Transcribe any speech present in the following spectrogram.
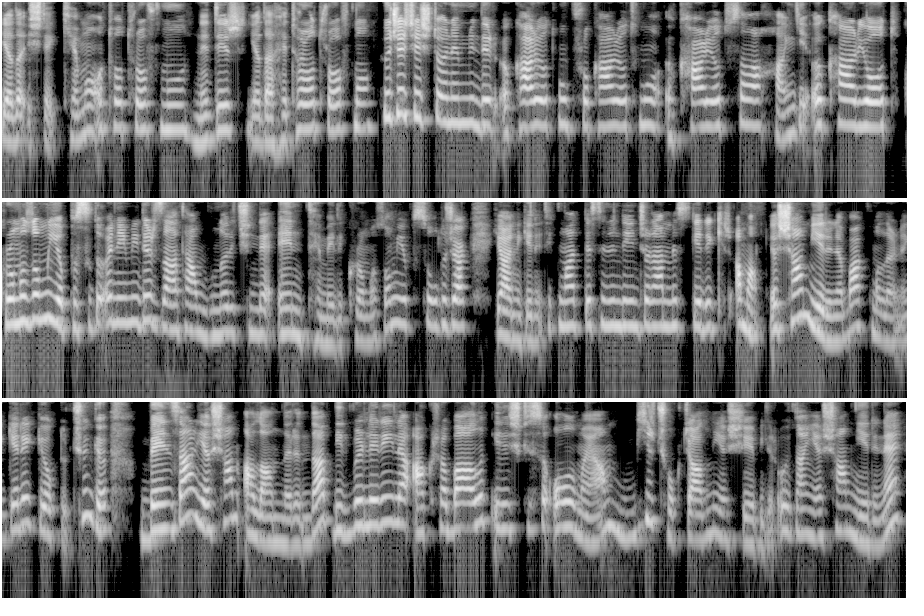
ya da işte kemoototrof mu nedir ya da heterotrof mu? Hücre çeşidi önemlidir. Ökaryot mu, prokaryot mu? Ökaryotsa hangi ökaryot? Kromozomu yapısı da önemlidir. Zaten bunlar içinde en temeli kromozom yapısı olacak. Yani genetik maddesinin de incelenmesi gerekir ama yaşam yerine bak bakmalarına gerek yoktur. Çünkü benzer yaşam alanlarında birbirleriyle akrabalık ilişkisi olmayan birçok canlı yaşayabilir. O yüzden yaşam yerine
